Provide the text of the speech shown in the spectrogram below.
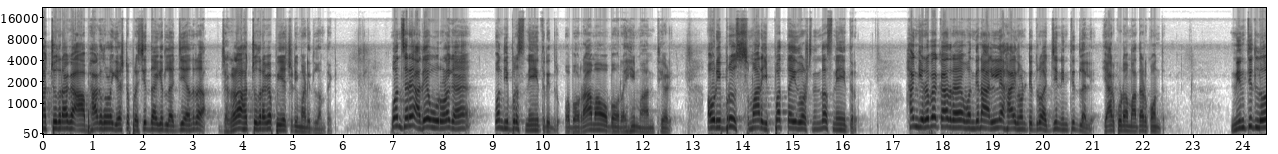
ಹಚ್ಚೋದ್ರಾಗ ಆ ಭಾಗದೊಳಗೆ ಎಷ್ಟು ಪ್ರಸಿದ್ಧ ಆಗಿದ್ಲು ಅಜ್ಜಿ ಅಂದ್ರೆ ಜಗಳ ಹಚ್ಚೋದ್ರಾಗ ಪಿ ಎಚ್ ಡಿ ಮಾಡಿದ್ಲಂತಕ್ಕೆ ಒಂದು ಸರಿ ಅದೇ ಊರೊಳಗೆ ಒಂದು ಇಬ್ಬರು ಸ್ನೇಹಿತರಿದ್ದರು ಒಬ್ಬ ರಾಮ ಒಬ್ಬ ರಹೀಮ ಅಂಥೇಳಿ ಅವರಿಬ್ಬರು ಸುಮಾರು ಇಪ್ಪತ್ತೈದು ವರ್ಷದಿಂದ ಸ್ನೇಹಿತರು. ಹಂಗಿರಬೇಕಾದ್ರೆ ಒಂದಿನ ಅಲ್ಲೇ ಹಾಯ್ದು ಹೊಂಟಿದ್ರು ಅಜ್ಜಿ ನಿಂತಿದ್ಲು ಅಲ್ಲಿ. ಯಾರು ಕೂಡ ಮಾತಾಡ್ಕೊಂತ ನಿಂತಿದ್ಲು,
